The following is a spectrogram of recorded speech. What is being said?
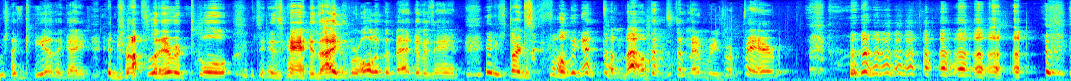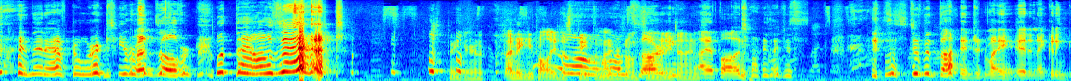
Like the other guy drops whatever tool is in his hand. His eyes roll in the back of his head, and he starts foaming at the mouth as the memory's repaired. and then afterwards, he runs over. What the hell is that? I think you're gonna. I think you probably just peeked the Oh, I'm microphone so many times. I apologize. I just just a stupid thought entered my head, and I couldn't.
